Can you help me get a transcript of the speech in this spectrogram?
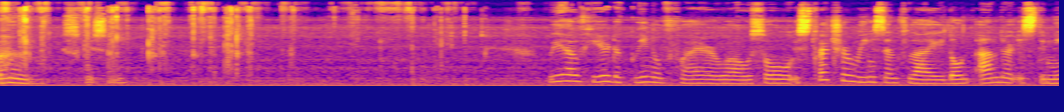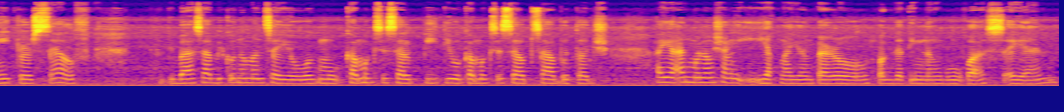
Excuse me We have here the Queen of Fire. Wow. So, stretch your wings and fly. Don't underestimate yourself. 'Di ba Sabi ko naman sa iyo, wag mo ka magse-self-pity, wag ka magse-self-sabotage. Hayaan mo lang siyang iiyak ngayon, pero pagdating ng bukas, ayan,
